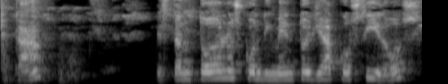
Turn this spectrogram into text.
acá, están todos los condimentos ya cocidos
